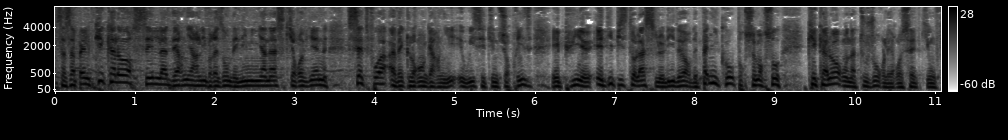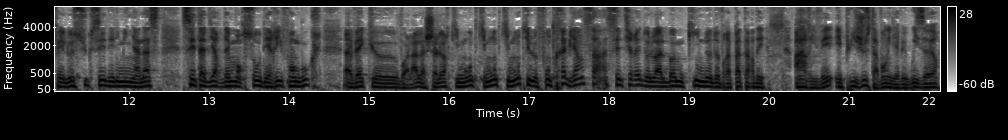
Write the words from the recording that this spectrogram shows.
Ça s'appelle Kekalor, c'est la dernière livraison des Liminianas qui reviennent cette fois avec Laurent Garnier. Et oui, c'est une surprise. Et puis euh, Eddie Pistolas, le leader de Panico pour ce morceau Kekalor. On a toujours les recettes qui ont fait le succès des Liminianas, c'est-à-dire des morceaux, des riffs en boucle avec euh, voilà la chaleur qui monte, qui monte, qui monte. Ils le font très bien. Ça, c'est tiré de l'album qui ne devrait pas tarder à arriver. Et puis juste avant, il y avait Weezer,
